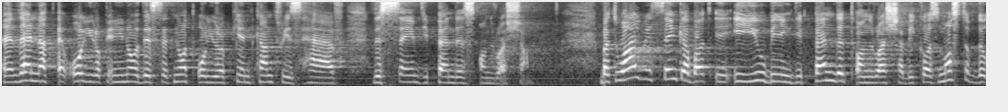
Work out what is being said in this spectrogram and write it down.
And then not all European, you know this, that not all European countries have the same dependence on Russia. But while we think about the EU being dependent on Russia, because most of the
